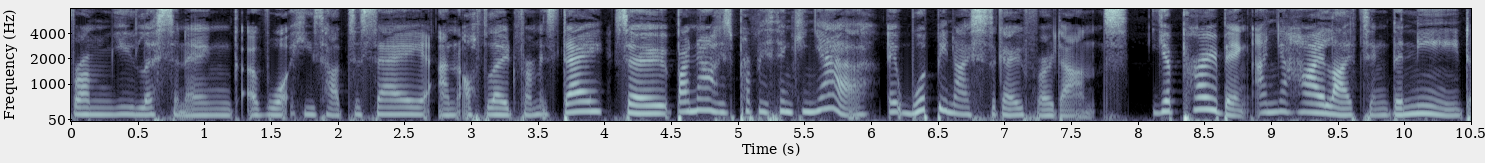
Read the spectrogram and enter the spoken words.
from you listening of what he's had to say and offload from his day. So by now he's probably thinking, yeah, it would be nice to go for a dance. You're probing and you're highlighting the need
